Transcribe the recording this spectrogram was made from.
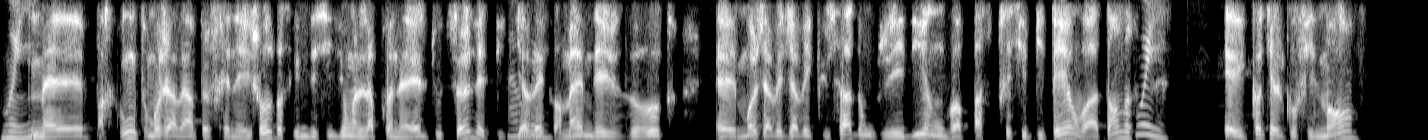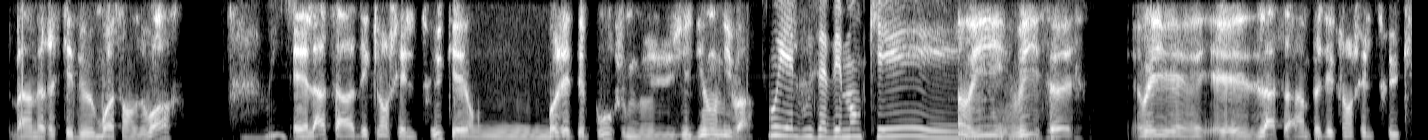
Oui. Mais par contre, moi, j'avais un peu freiné les choses parce qu'une décision, elle la prenait elle toute seule et puis Ah qu'il y avait quand même des autres. Et moi, j'avais déjà vécu ça, donc j'ai dit, on va pas se précipiter, on va attendre. Oui. Et quand il y a eu le confinement, ben, on est resté deux mois sans se voir. Ah oui. Et là, ça a déclenché le truc et on... moi, j'étais pour, j'ai dit, on y va. Oui, elle vous avait manqué. et- Oui, oui. Oui, et là, ça a un peu déclenché le truc.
